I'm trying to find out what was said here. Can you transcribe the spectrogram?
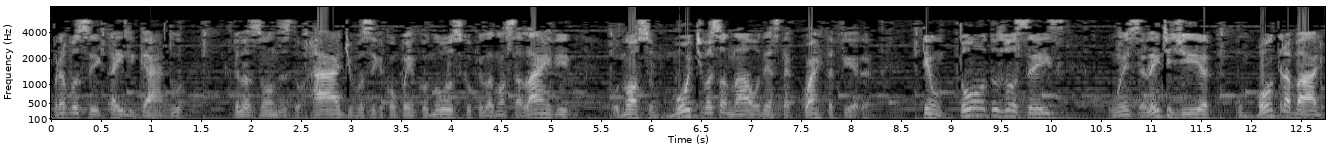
para você que está aí ligado pelas ondas do rádio, você que acompanha conosco pela nossa live, o nosso motivacional desta quarta-feira. Tenham todos vocês um excelente dia, um bom trabalho,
